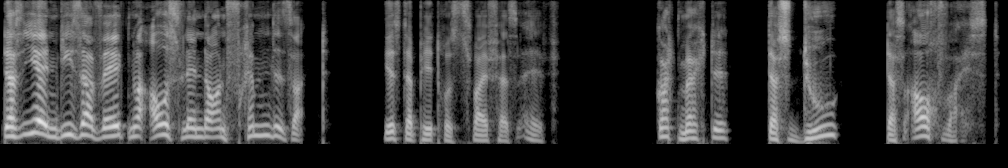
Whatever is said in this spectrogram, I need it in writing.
dass ihr in dieser Welt nur Ausländer und Fremde seid. 1. Petrus 2, Vers 11. Gott möchte, dass du das auch weißt.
